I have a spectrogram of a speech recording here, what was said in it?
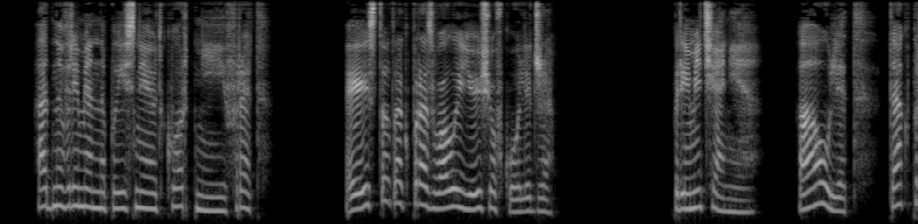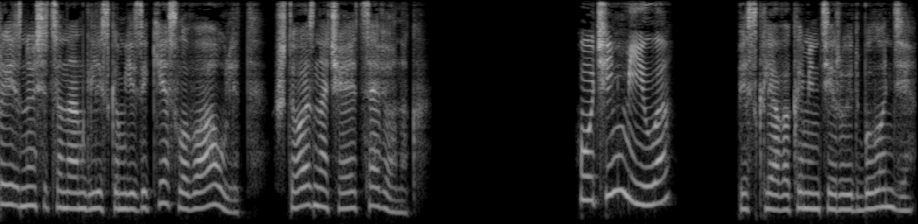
— одновременно поясняют Кортни и Фред. Эйста так прозвал ее еще в колледже. Примечание. Аулет — так произносится на английском языке слово «аулет», что означает «совёнок». «Очень мило», — пескляво комментирует Блонди,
